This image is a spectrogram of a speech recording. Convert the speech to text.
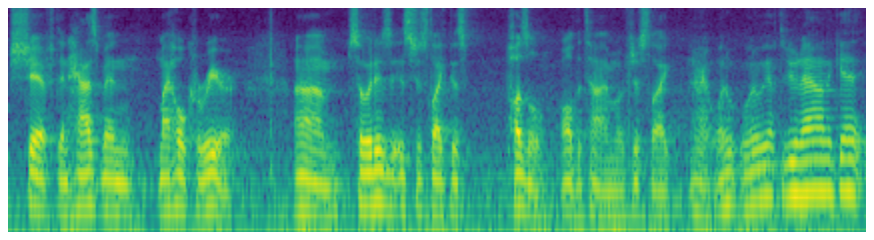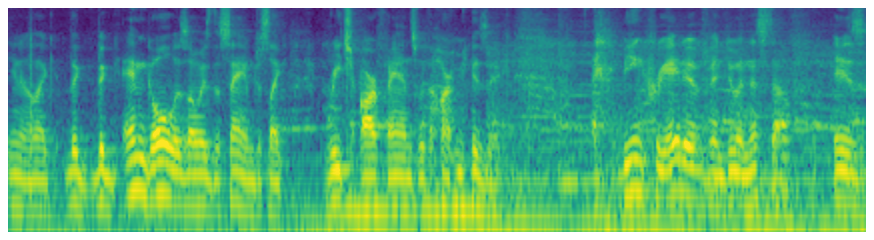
shift and has been my whole career. Um, so it is it's just like this puzzle all the time of just like all right what do, what do we have to do now to get you know like the the end goal is always the same just like reach our fans with our music. Being creative and doing this stuff is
